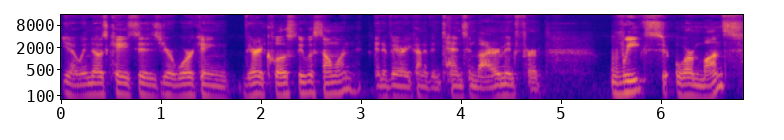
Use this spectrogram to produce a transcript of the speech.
You know, in those cases, you're working very closely with someone in a very kind of intense environment for weeks or months,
